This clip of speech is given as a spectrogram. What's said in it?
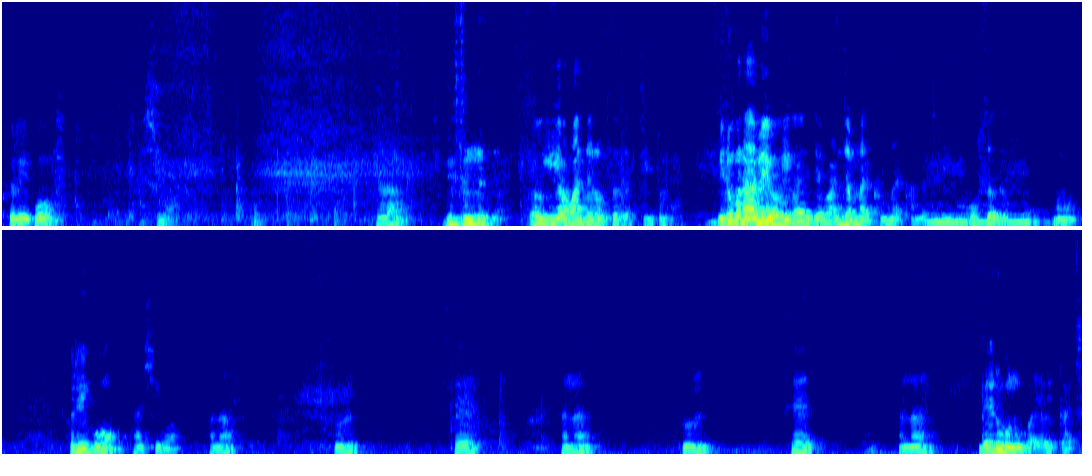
그리고 다시 와. 자, 느슨느슨. 여기가 완전 없어졌지, 이러면. 이러고 나면 여기가 이제 완전 말캉말캉해져. 없어졌어. 어. 그리고 다시 와. 하나, 둘, 셋, 하나, 둘, 셋, 하나. 내려오는 거야, 여기까지.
